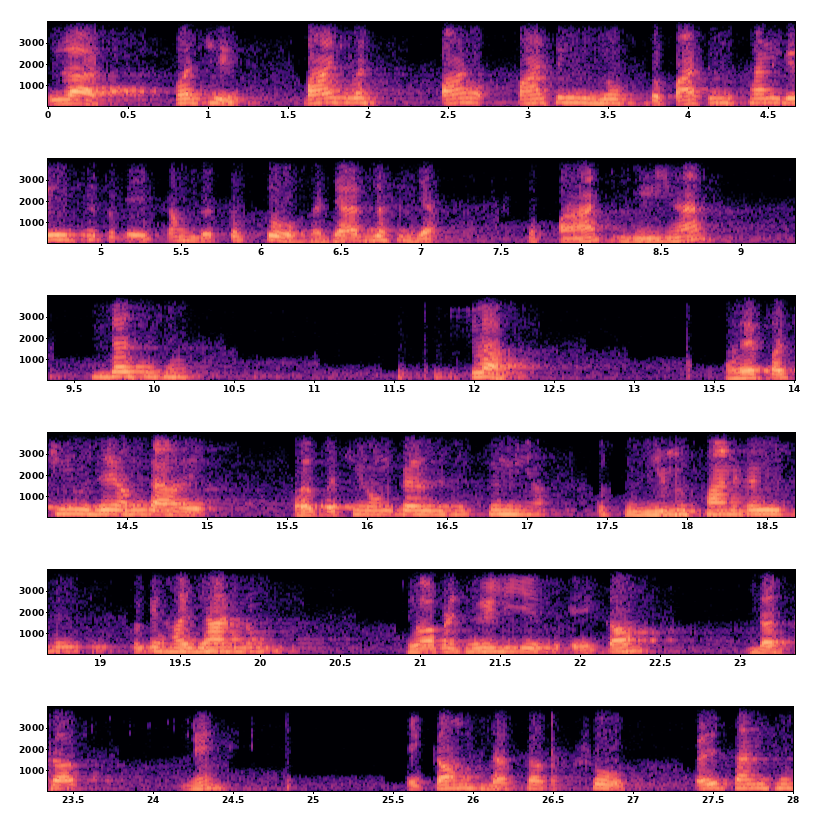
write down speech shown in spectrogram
લાખ. પછી પાંચ પાંચ પાંચનું જો, તો પાંચનું સ્થાન કેવું છે? તો કે એકમ દશક સો હજાર દસ હજાર. તો પાંચ ગુણ્યા દસ હજાર. પ્લસ હવે પછીનું જે અંક આવે હવે પછી અંક શૂન્ય તો શૂન્યનું સ્થાન કયું છે? તો કે હજારનું જો આપણે જોઈ લઈએ તો કે એકમ, દશક ને એકમ, દશક સો. કયું સ્થાન છે?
